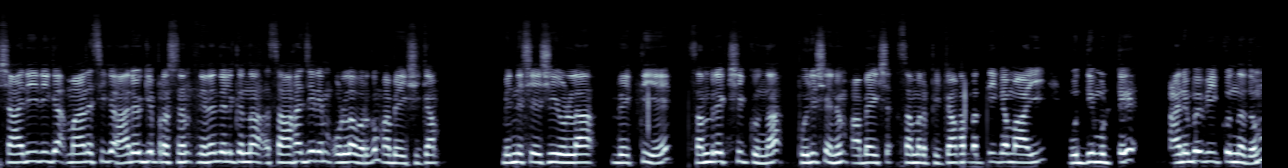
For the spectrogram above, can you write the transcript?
ശാരീരിക മാനസിക ആരോഗ്യ പ്രശ്നം നിലനിൽക്കുന്ന സാഹചര്യം ഉള്ളവർക്കും അപേക്ഷിക്കാം. ഭിന്നശേഷിയുള്ള വ്യക്തിയെ സംരക്ഷിക്കുന്ന പുരുഷനും അപേക്ഷ സമർപ്പിക്കാം. സാമ്പത്തികമായി ബുദ്ധിമുട്ട് അനുഭവിക്കുന്നതും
